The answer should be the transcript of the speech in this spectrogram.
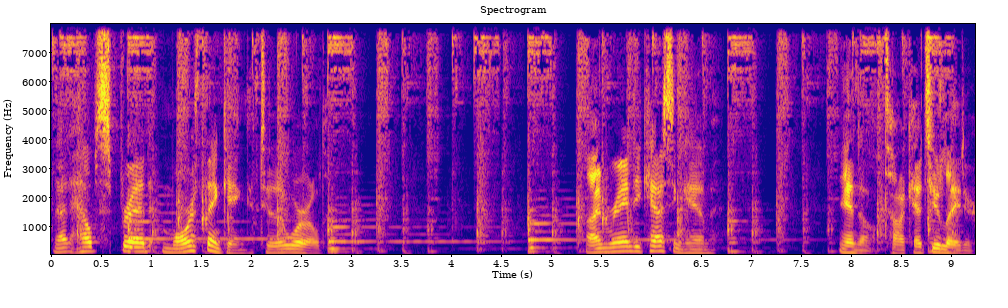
That helps spread more thinking to the world. I'm Randy Cassingham and I'll talk at you later.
